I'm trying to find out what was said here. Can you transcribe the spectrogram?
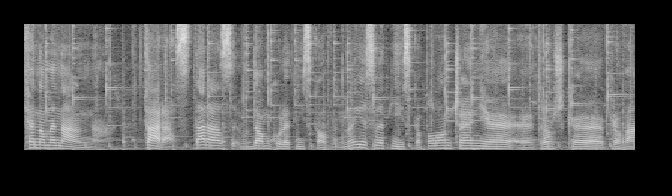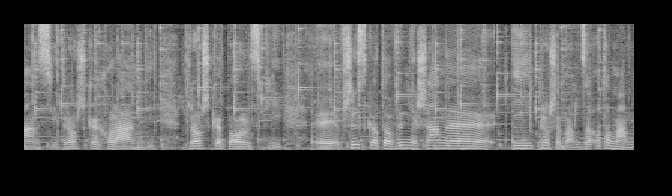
fenomenalna. Taras, taras w domku letniskowym. No jest letnisko, połączenie e, troszkę Prowansji, troszkę Holandii, troszkę Polski. E, wszystko to wymieszane i proszę bardzo, oto mamy.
